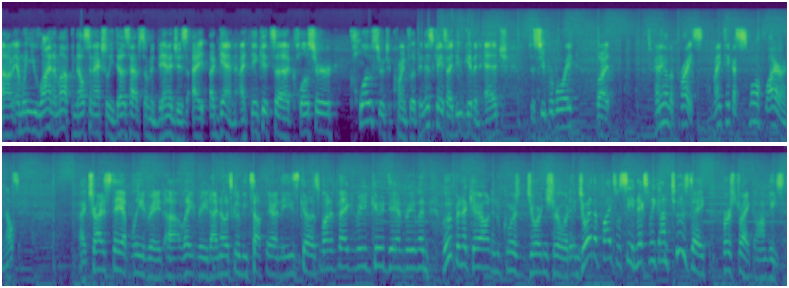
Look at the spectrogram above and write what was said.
Um, and when you line them up, Nelson actually does have some advantages. I again, I think it's a closer, closer to coin flip. In this case, I do give an edge to Superboy, but depending on the price, I might take a small flyer on Nelson. I try to stay up lead Reed, uh, late Reed. I know it's going to be tough there on the East Coast. Want to thank Reed Kuhn, Dan Vreeland, Lupin Carroll, and of course Jordan Sherwood. Enjoy the fights. We'll see you next week on Tuesday. First strike on VSiN.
